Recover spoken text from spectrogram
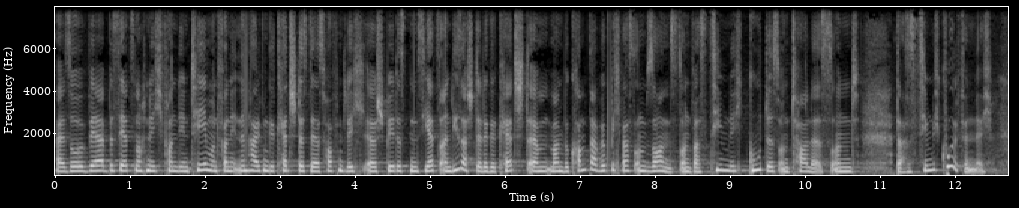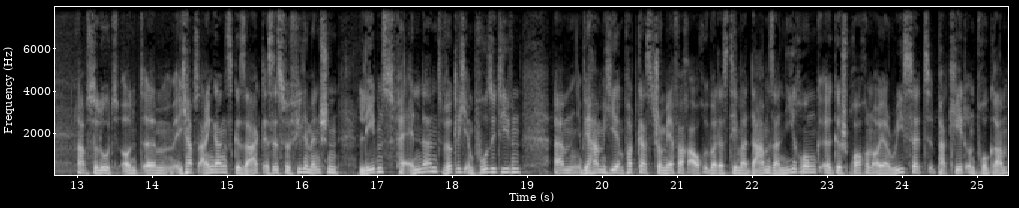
also wer bis jetzt noch nicht von den Themen und von den Inhalten gecatcht ist, der ist hoffentlich äh, spätestens jetzt an dieser Stelle gecatcht. Ähm, man bekommt da wirklich was umsonst und was ziemlich Gutes und Tolles. Und das ist ziemlich cool, finde ich. Absolut. Und ähm, ich habe es eingangs gesagt, es ist für viele Menschen lebensverändernd, wirklich im Positiven. Ähm, wir haben hier im Podcast schon mehrfach auch über das Thema Darmsanierung äh, gesprochen, euer Reset-Paket und Programm.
